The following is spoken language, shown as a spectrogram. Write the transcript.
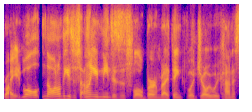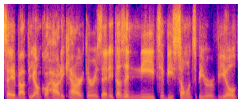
Right. Well, no, I don't think it's. A, I don't think it means it's a slow burn, but I think what Joey would kind of say about the Uncle Howdy character is that it doesn't need to be someone to be revealed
